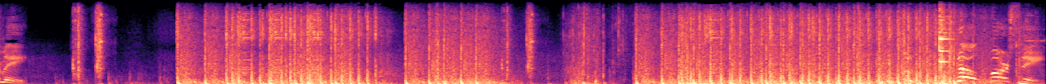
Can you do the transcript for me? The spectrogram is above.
Cover me! No mercy!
